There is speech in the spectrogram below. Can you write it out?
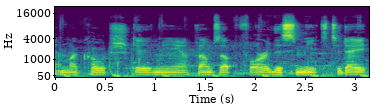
and my coach gave me a thumbs up for this meet today.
